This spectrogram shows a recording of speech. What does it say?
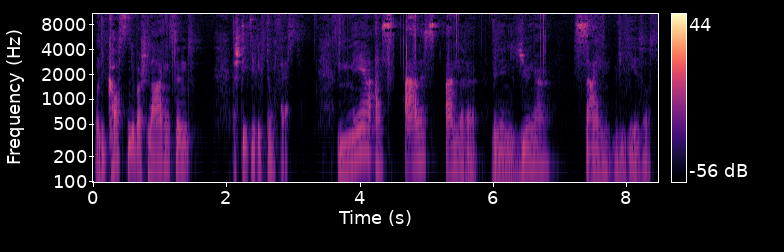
und die Kosten überschlagen sind, da steht die Richtung fest. Mehr als alles andere will ein Jünger sein wie Jesus.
